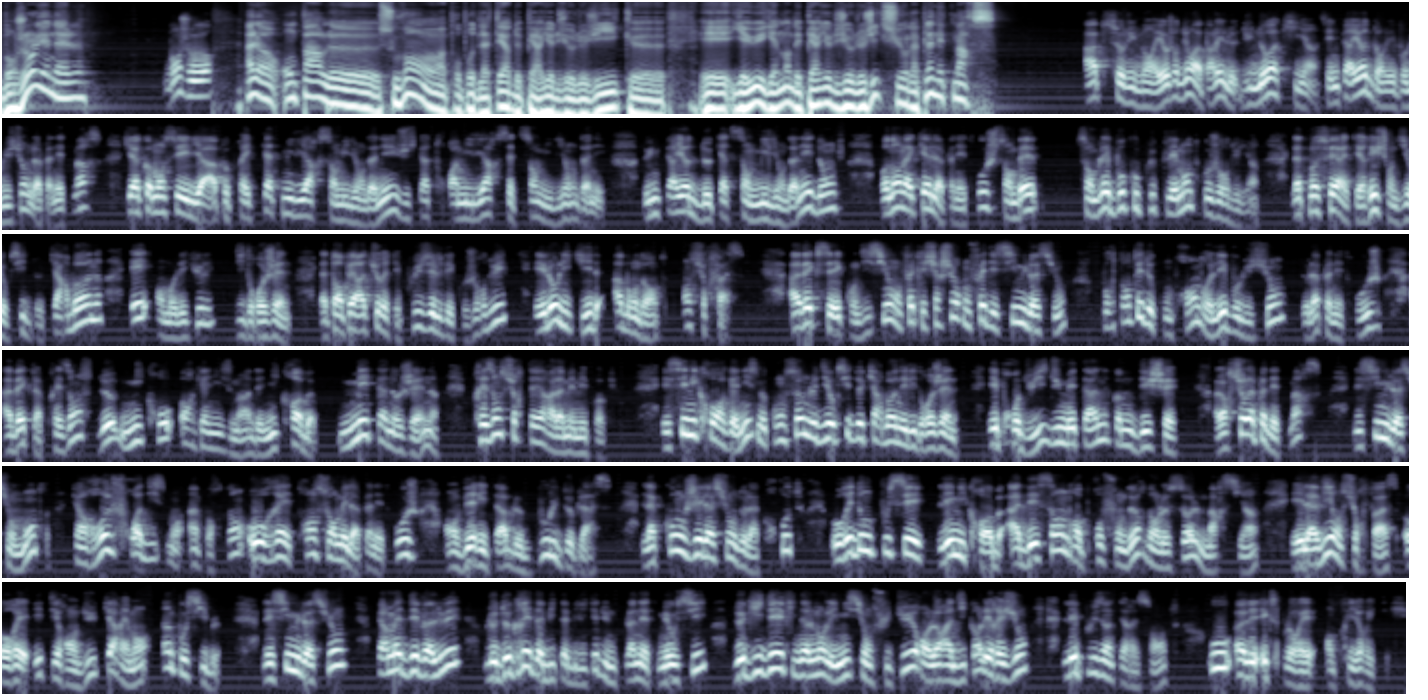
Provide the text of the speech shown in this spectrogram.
Bonjour Lionel. Bonjour. Alors, on parle euh, souvent à propos de la Terre de périodes géologiques, euh, et il y a eu également des périodes géologiques sur la planète Mars. Absolument. Et aujourd'hui, on va parler le- du Noachien. C'est une période dans l'évolution de la planète Mars qui a commencé il y a à peu près 4 milliards 100 millions d'années jusqu'à 3 milliards 700 millions d'années. Une période de 400 millions d'années, donc, pendant laquelle la planète rouge semblait, semblait beaucoup plus clémente qu'aujourd'hui. hein. L'atmosphère était riche en dioxyde de carbone et en molécules d'hydrogène. La température était plus élevée qu'aujourd'hui et l'eau liquide abondante en surface. Avec ces conditions, en fait, les chercheurs ont fait des simulations pour tenter de comprendre l'évolution de la planète rouge avec la présence de micro-organismes, hein, des microbes méthanogènes présents sur Terre à la même époque. Et ces micro-organismes consomment le dioxyde de carbone et l'hydrogène et produisent du méthane comme déchet. Alors sur la planète Mars, les simulations montrent qu'un refroidissement important aurait transformé la planète rouge en véritable boule de glace. La congélation de la croûte aurait donc poussé les microbes à descendre en profondeur dans le sol martien et la vie en surface aurait été rendue carrément impossible. Les simulations permettent d'évaluer le degré d'habitabilité d'une planète, mais aussi de guider finalement les missions futures en leur indiquant les régions les plus intéressantes où aller explorer en priorité.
